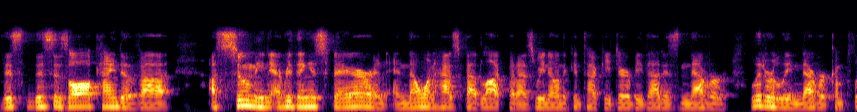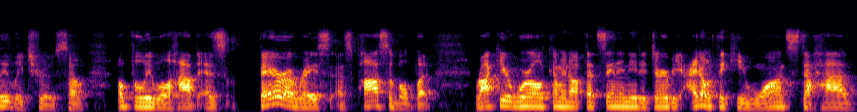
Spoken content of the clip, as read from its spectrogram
this this is all kind of uh, assuming everything is fair and, and no one has bad luck. But as we know in the Kentucky Derby, that is never, literally never completely true. So hopefully we'll have as fair a race as possible. But Rock Your World coming off that Santa Anita Derby, I don't think he wants to have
